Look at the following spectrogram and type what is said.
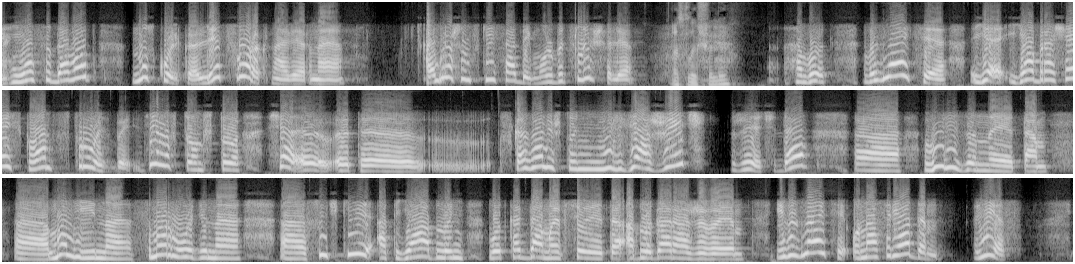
Я садовод, ну сколько, лет 40, наверное. Алешинские сады, может быть, слышали? А слышали? Вот. Вы знаете, я, я обращаюсь к вам с просьбой. Дело в том, что ща, э, это, э, сказали, что нельзя жечь, жечь, да, э, вырезанные там э, малина, смородина, э, сучки от яблонь. Вот когда мы все это облагораживаем. И вы знаете, у нас рядом лес,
